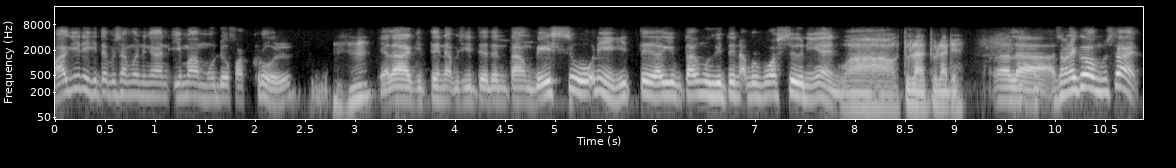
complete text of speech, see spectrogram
pagi ni kita bersama dengan Imam Muda Fakrul. Mm-hmm. Yalah, kita nak bercerita tentang besok ni. Kita hari pertama kita nak berpuasa ni kan. Wow, itulah itulah dia. Alah. Assalamualaikum Ustaz.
